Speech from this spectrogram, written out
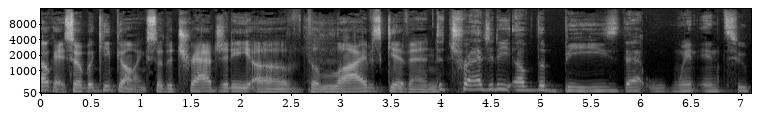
Okay, so but keep going. So the tragedy of the lives given. the tragedy of the bees that went into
